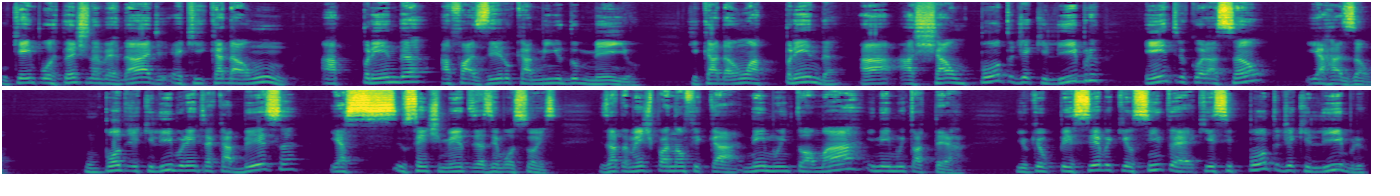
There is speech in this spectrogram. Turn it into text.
O que é importante, na verdade, é que cada um aprenda a fazer o caminho do meio, que cada um aprenda a achar um ponto de equilíbrio entre o coração e a razão, um ponto de equilíbrio entre a cabeça e as, os sentimentos e as emoções, exatamente para não ficar nem muito ao mar e nem muito à terra. E o que eu percebo e que eu sinto é que esse ponto de equilíbrio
